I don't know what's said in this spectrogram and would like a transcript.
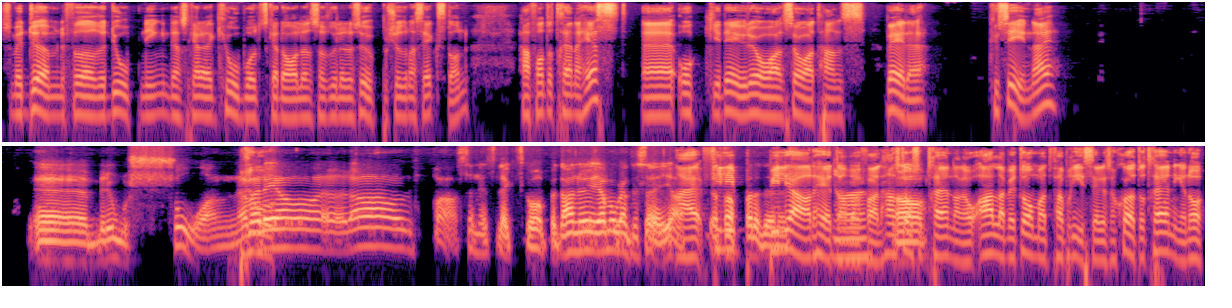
som är dömd för dopning, den så kallade koboltskandalen som rullades upp 2016. Han får inte träna häst eh, och det är ju då så att hans, vad är det? Kusin? Nej? Eh, brorson. Ja, men det är... Ja, fasen är släktskapet. Ja, nu, jag vågar inte säga. Nej, jag det. Biljard heter han i Nej. alla fall. Han står Ja. som tränare och alla vet om att Fabrice är det som sköter träningen och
